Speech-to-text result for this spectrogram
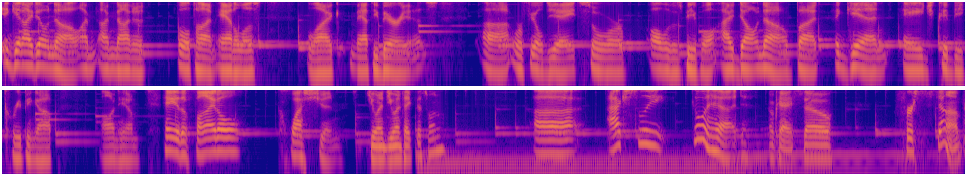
again, I don't know. I'm, I'm not a full time analyst like Matthew Berry is, uh, or Field Yates, or all of those people. I don't know. But again, age could be creeping up on him. Hey, the final question. Do you want to do you want to take this one? Uh, actually, go ahead. Okay, so for Stump,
